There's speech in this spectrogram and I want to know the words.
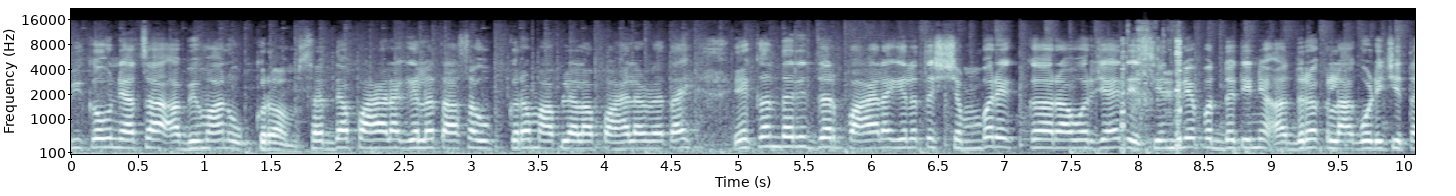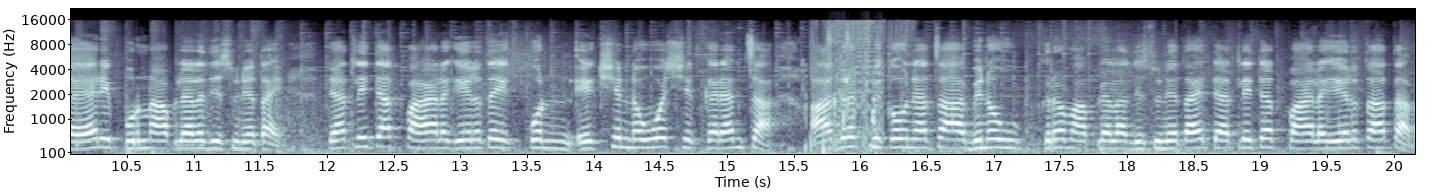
पिकवण्याचा अभिमान उपक्रम. सध्या पाहायला गेलं तर असा उपक्रम आपल्याला पाहायला मिळत आहे. एकंदरीत जर पाहायला गेलं तर शंभर एकरावर जे आहे ते सेंद्रिय पद्धतीने अद्रक लागवडीची तयारी पूर्ण आपल्याला दिसून येत आहे. त्यातली त्यात पाहायला गेलं तर एकोण एकशे नव्वद शेतकऱ्यांचा अद्रक पिकवण्याचा अभिनव उपक्रम आपल्याला दिसून येत आहे. त्यातले त्यात पाहायला गेलं तर आता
